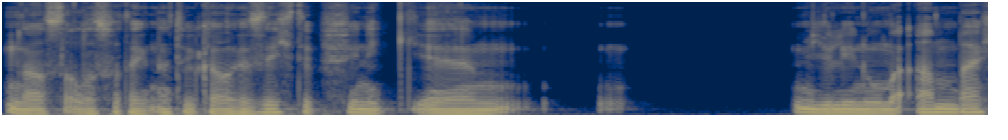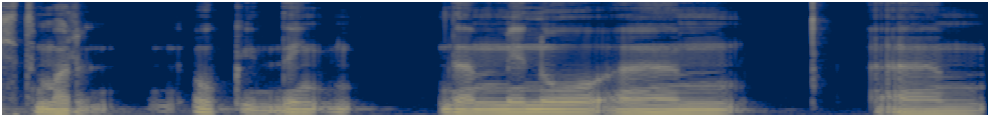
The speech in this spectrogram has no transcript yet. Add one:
naast alles wat ik natuurlijk al gezegd heb, vind ik, ehm, jullie noemen ambacht, maar ook, ik denk dat Menno um, um,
